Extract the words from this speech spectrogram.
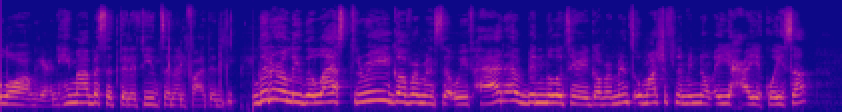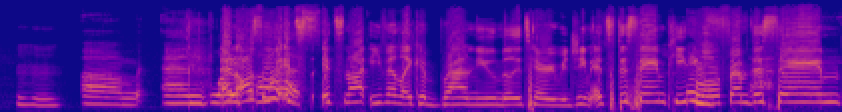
long يعني هي ما بس ال 30 سنة اللي فاتت دي literally the last three governments that we've had have been military governments وما شفنا منهم أي حاجة كويسة mm-hmm. Um, and like, and also it's it's not even like a brand new military regime. It's the same people exactly. from the same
